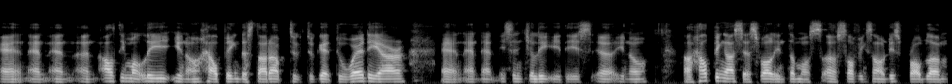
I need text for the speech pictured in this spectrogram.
and and and, and ultimately you know helping the startup to, to get to where they are. And and, and essentially it is uh, you know uh, helping us as well in terms of uh, solving some of this problem.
